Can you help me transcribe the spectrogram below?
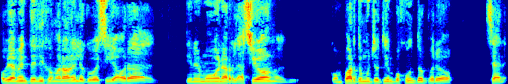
Obviamente el hijo de Maradona es lo que vos decís, ahora tiene muy buena relación, comparte mucho tiempo juntos, pero ¿se,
